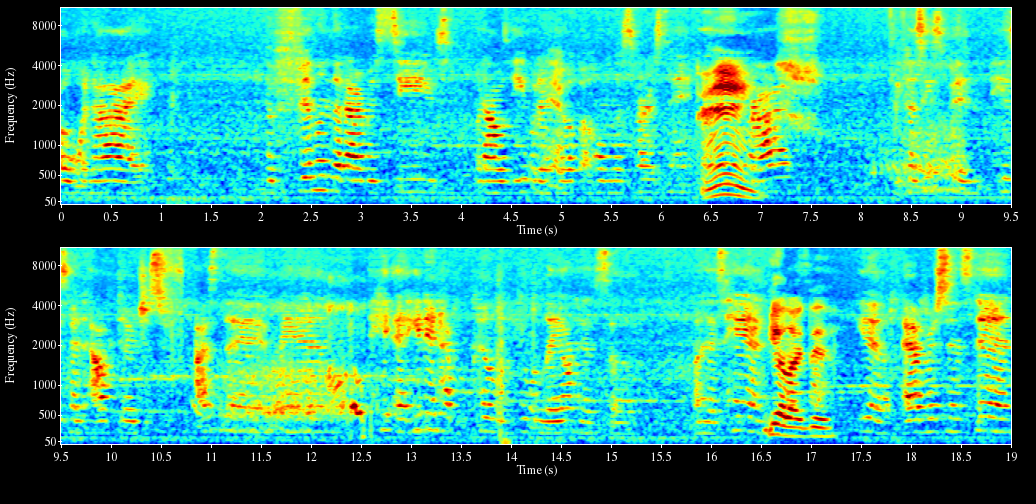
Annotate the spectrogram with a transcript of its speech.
oh when I the feeling that I received when I was able to help a homeless person Dang. Cried, because he's been he's been out there just I said man he, and he didn't have a pillow he would lay on his uh, on his hand. Yeah, like this. Yeah. Ever since then,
